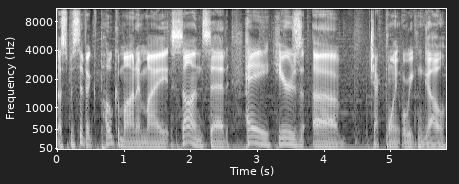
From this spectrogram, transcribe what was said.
a specific Pokemon, and my son said, "Hey, here's a checkpoint where we can go."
